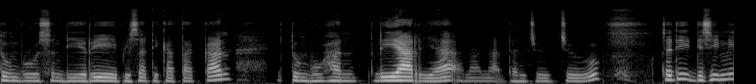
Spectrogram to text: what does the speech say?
tumbuh sendiri bisa dikatakan tumbuhan liar ya anak-anak dan cucu. Jadi di sini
